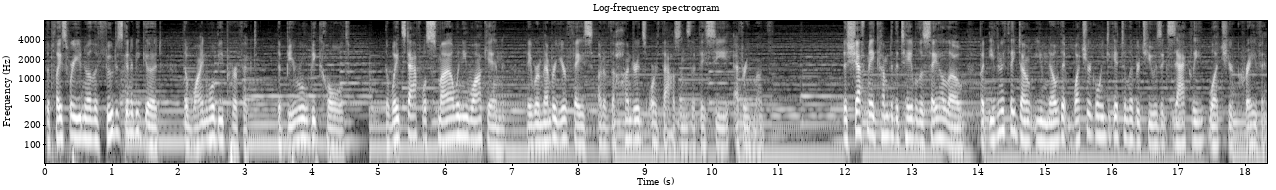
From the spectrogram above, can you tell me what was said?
The place where you know the food is going to be good, the wine will be perfect, the beer will be cold, the waitstaff will smile when you walk in. They remember your face out of the hundreds or thousands that they see every month. The chef may come to the table to say hello, but even if they don't, you know that what you're going to get delivered to you is exactly what you're craving.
